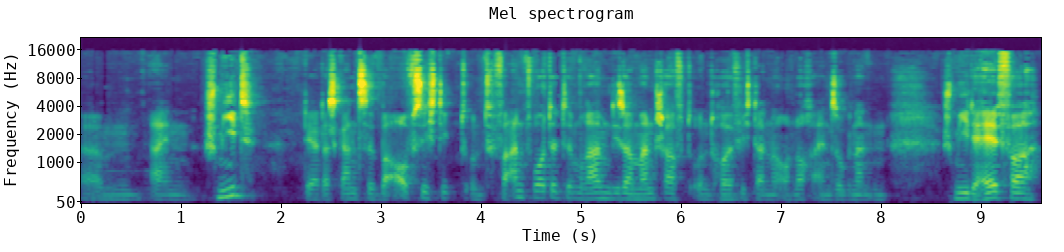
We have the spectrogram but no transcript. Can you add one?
ähm, einen Schmied, der das Ganze beaufsichtigt und verantwortet im Rahmen dieser Mannschaft und häufig dann auch noch einen sogenannten Schmiedehelfer,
